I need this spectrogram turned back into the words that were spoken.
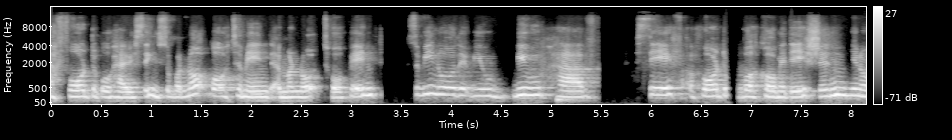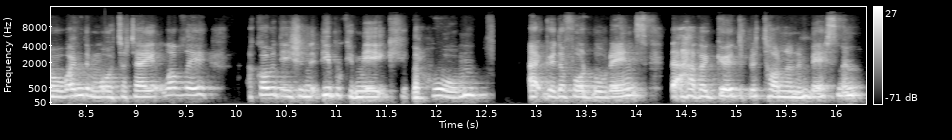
affordable housing. So we're not bottom end and we're not top end. So we know that we'll we'll have safe, affordable accommodation, you know, wind and water watertight, lovely accommodation that people can make their home at good affordable rents that have a good return on investment.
